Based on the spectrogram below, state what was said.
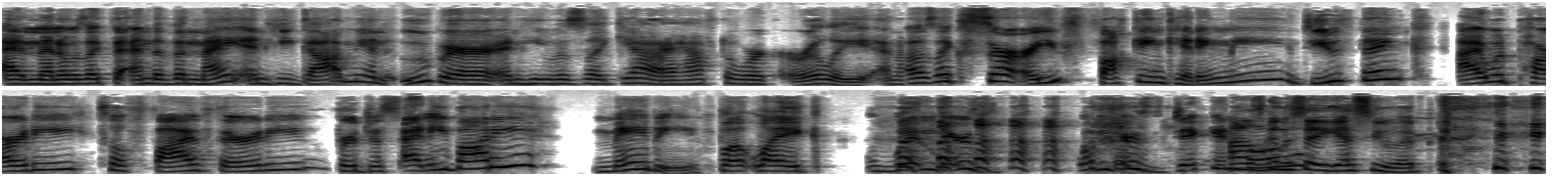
And then it was like the end of the night, and he got me an Uber and he was like, Yeah, I have to work early. And I was like, Sir, are you fucking kidding me? Do you think I would party till 5:30 for just anybody? Maybe. But like when there's when there's dick involved. I was gonna say yes you would.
